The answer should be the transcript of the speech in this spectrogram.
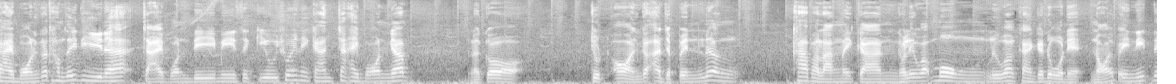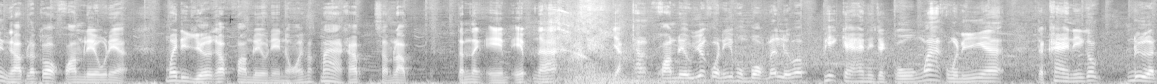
จ่ายบอลก็ทำได้ดีนะฮะจ่ายบอลดีมีสกิลช่วยในการจ่ายบอลครับ แล้วก็จุดอ่อนก็อาจจะเป็นเรื่อง ค่าพลังในการเขาเรียกว่ามง หรือว่าการกระโดดเนี่ยน้อยไปนิดนึงครับ แล้วก็ความเร็วเนี่ยไม่ได้เยอะครับความเร็วเนี่ยน้อยมากๆครับสำหรับตำแหน่ง AMF นะฮะอยากถ้าความเร็วเยอะกว่านี้ผมบอกได้เลยว่าพี่แกเนี่ยจะโกงมากกว่านี้ฮะแต่แค่นี้ก็เดือด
